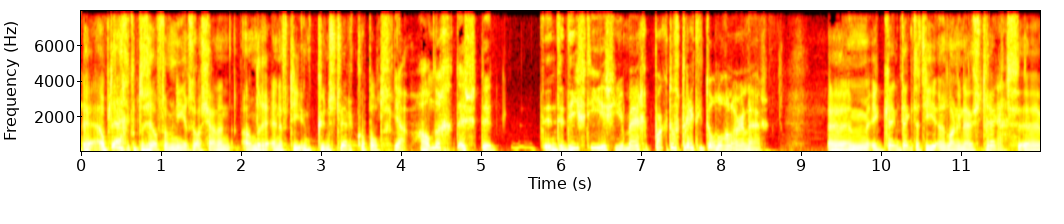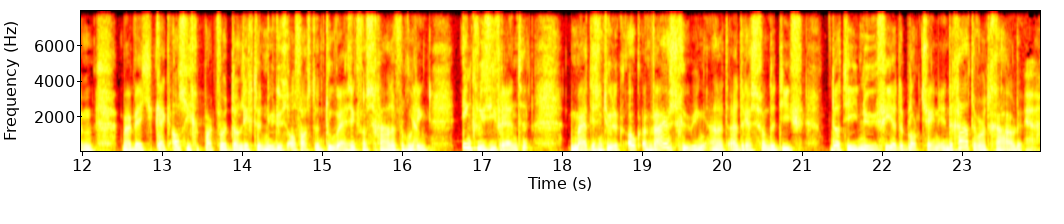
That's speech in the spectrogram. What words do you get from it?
Eh, op de, eigenlijk op dezelfde manier zoals je aan een andere NFT een kunstwerk koppelt. Ja, handig. Dus de, de, de dief die is hiermee gepakt of trekt hij toch nog een lange? Ehm, ik denk, denk dat hij een lange neus trekt. Ehm, maar weet je, kijk, als hij gepakt wordt, dan ligt er nu dus alvast een toewijzing van schadevergoeding, inclusief rente. Maar het is natuurlijk ook een waarschuwing aan het adres van de dief dat hij nu via de blockchain in de gaten wordt gehouden. Ja,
